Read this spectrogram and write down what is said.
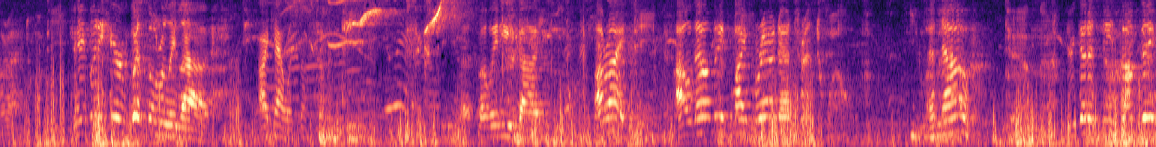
All right. Can anybody hear a whistle really loud? I can't whistle. 17, 16, That's what we need, guys. All right. I'll now make my grand entrance. 12, 11, And now, 10, you're going to see something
